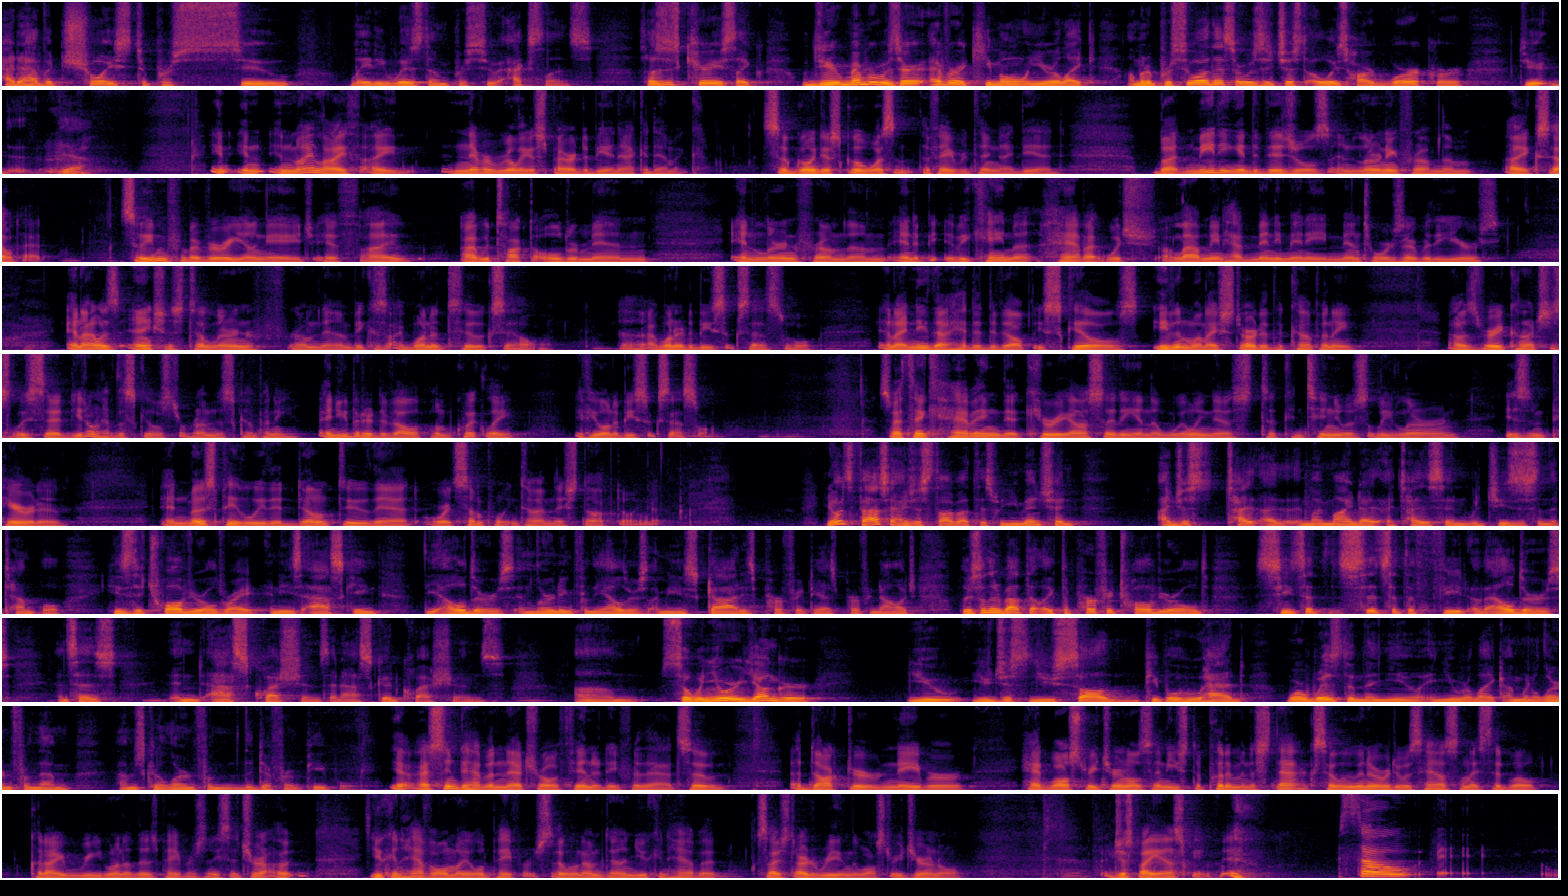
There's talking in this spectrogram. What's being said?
had to have a choice to pursue lady wisdom, pursue excellence. So I was just curious, like, do you remember, was there ever a key moment when you were like, I'm going to pursue all this, or was it just always hard work, or do you, yeah? In, in, in my life, I never really aspired to be an academic. So going to school wasn't the favorite thing I did. But meeting individuals and learning from them, I excelled at. So even from a very young age, if I I would talk to older men and learn from them. And it, be, it, became a habit which allowed me to have many, many mentors over the years. And I was anxious to learn from them because I wanted to excel. Uh, I wanted to be successful. And I knew that I had to develop these skills. Even when I started the company, I was very consciously said, You don't have the skills to run this company, and you better develop them quickly if you want to be successful. So I think having the curiosity and the willingness to continuously learn is imperative. And most people either don't do that or at some point in time they stop doing it. You know what's fascinating? I just thought about this when you mentioned, I just tie, I, in my mind, I, I tie this in with Jesus in the temple. He's the 12 year old, right? And he's asking the elders and learning from the elders. I mean, he's God, he's perfect, he has perfect knowledge. But there's something about that, like the perfect 12 year old sits at, sits at the feet of elders and says, and asks questions and asks good questions. Um, so when you were younger, you you just you saw people who had more wisdom than you, and you were like, I'm going to learn from them. I'm just going to learn from the different people. Yeah, I seem to have a natural affinity for that. So, a doctor neighbor had Wall Street journals and he used to put them in a stack. So we went over to his house and I said, "Well, could I read one of those papers?" And he said, "Sure, you can have all my old papers. So when I'm done, you can have it." So I started reading the Wall Street Journal just by asking. so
